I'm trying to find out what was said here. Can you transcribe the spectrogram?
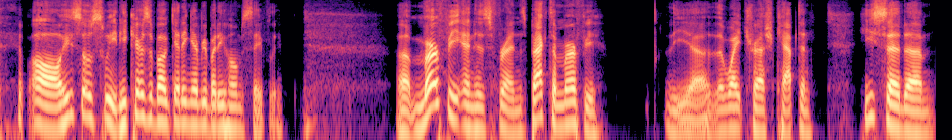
oh, he's so sweet. He cares about getting everybody home safely. Uh, Murphy and his friends, back to Murphy, the uh, the white trash captain. He said um,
